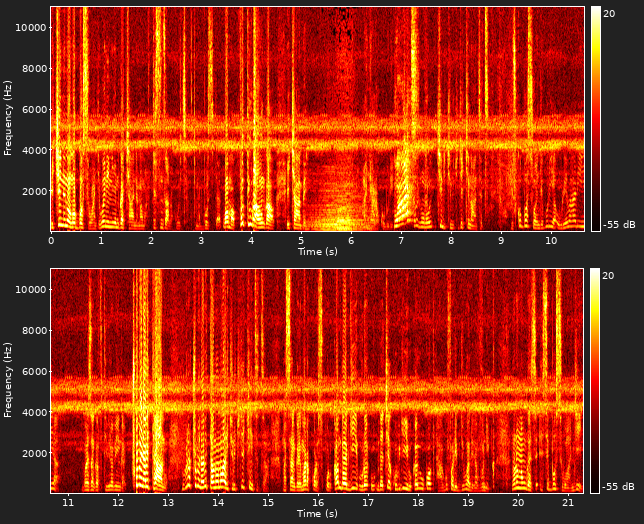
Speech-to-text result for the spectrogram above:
ikindi noneho bosi wanjye we ni n'imbwa cyane mama. Ndetse nzanakubitsa afite umubosi w'amafuti uri aho ngaho. Icya mbere anyara ku buriri. Ikindi kintu kijya kinansetsa. Uzi ko bosi wanjye buriya ureba hariya. Mbaza ngo afite ibiro bingana cumi na bitanu. Mu biro cumi na bitanu hari ikintu kijya kinsetsa. Nkasanga arimo arakora siporo. Kandi ndakeka ubyibuka yuko nta gufa ribyibuha riravunika noneho nkamugaze ese bosi wanjye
